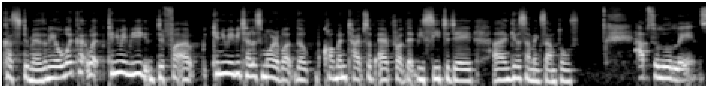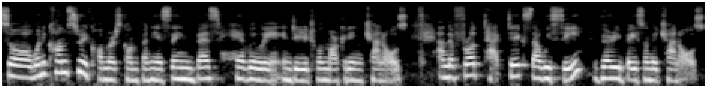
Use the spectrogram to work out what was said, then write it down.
customers? I mean, what what can you maybe define? Can you maybe tell us more about the common types of ad fraud that we see today? Uh, and give us some examples. Absolutely. So, when it comes to e commerce companies, they invest heavily in digital marketing channels. And the fraud tactics that we see vary based on the channels.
